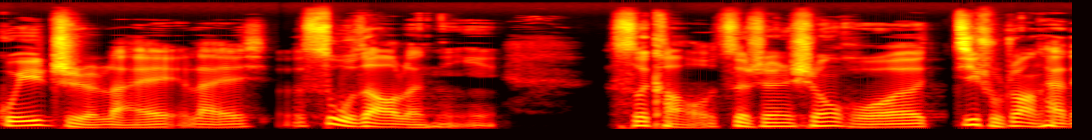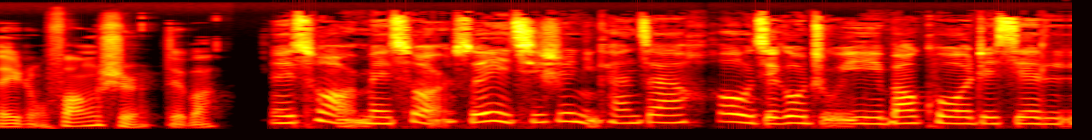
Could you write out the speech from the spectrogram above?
规制来来塑造了你。思考自身生活基础状态的一种方式，对吧？没错，没错。所以其实你看，在后结构主义，包括这些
